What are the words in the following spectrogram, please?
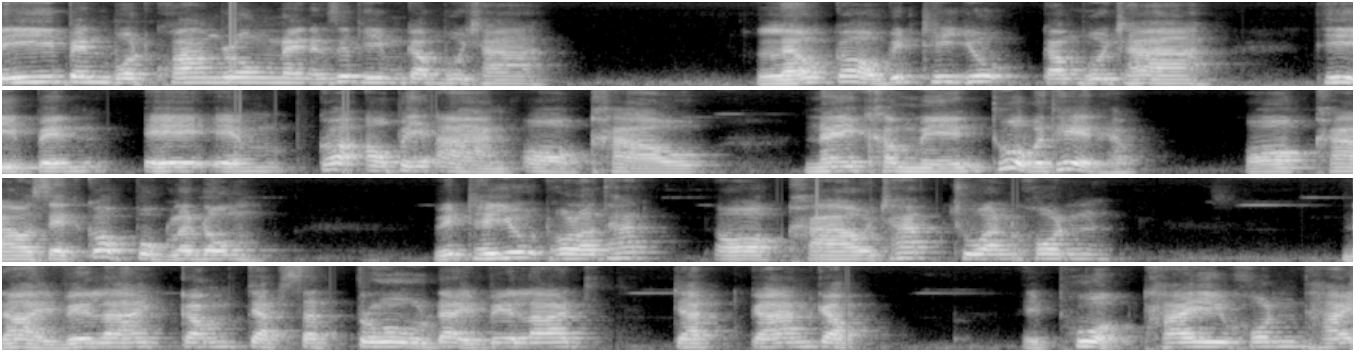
ตีเป็นบทความลงในหนังสือพิมพ์กัมพูชา แล้วก็วิทยุกัมพูชาที่เป็น AM ก็เอาไปอ่านออกข่าวในเขมรทั่วประเทศครับ ออกข่าวเสร็จก็ปลุกระดม วิทยุโทรทัศน์ออกข่าวชักชวนคน ได้เวลากำจัดศัตรูได้เวลา จัดการกับไอ้พวกไทยคนไทย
